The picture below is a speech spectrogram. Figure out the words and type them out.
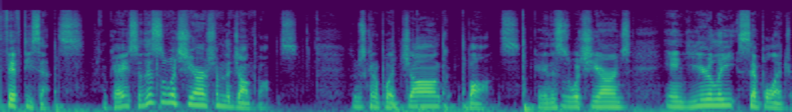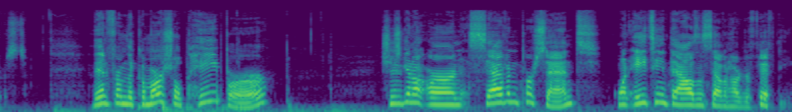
$4,687.50. Okay, so this is what she earns from the junk bonds. So I'm just going to put junk bonds. Okay, this is what she earns in yearly simple interest. Then from the commercial paper, she's going to earn 7% on 18,750.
